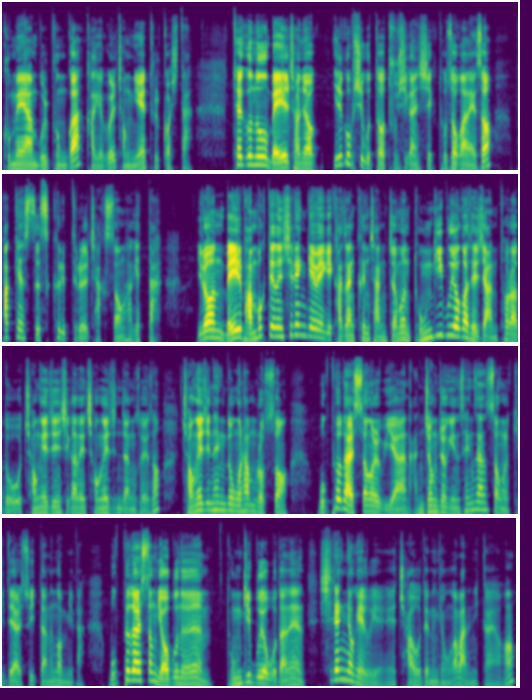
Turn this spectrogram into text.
구매한 물품과 가격을 정리해 둘 것이다. 퇴근 후 매일 저녁 7시부터 2시간씩 도서관에서 팟캐스트 스크립트를 작성하겠다. 이런 매일 반복되는 실행 계획의 가장 큰 장점은 동기부여가 되지 않더라도 정해진 시간에 정해진 장소에서 정해진 행동을 함으로써 목표 달성을 위한 안정적인 생산성을 기대할 수 있다는 겁니다. 목표 달성 여부는 동기부여보다는 실행력에 의해 좌우되는 경우가 많으니까요.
